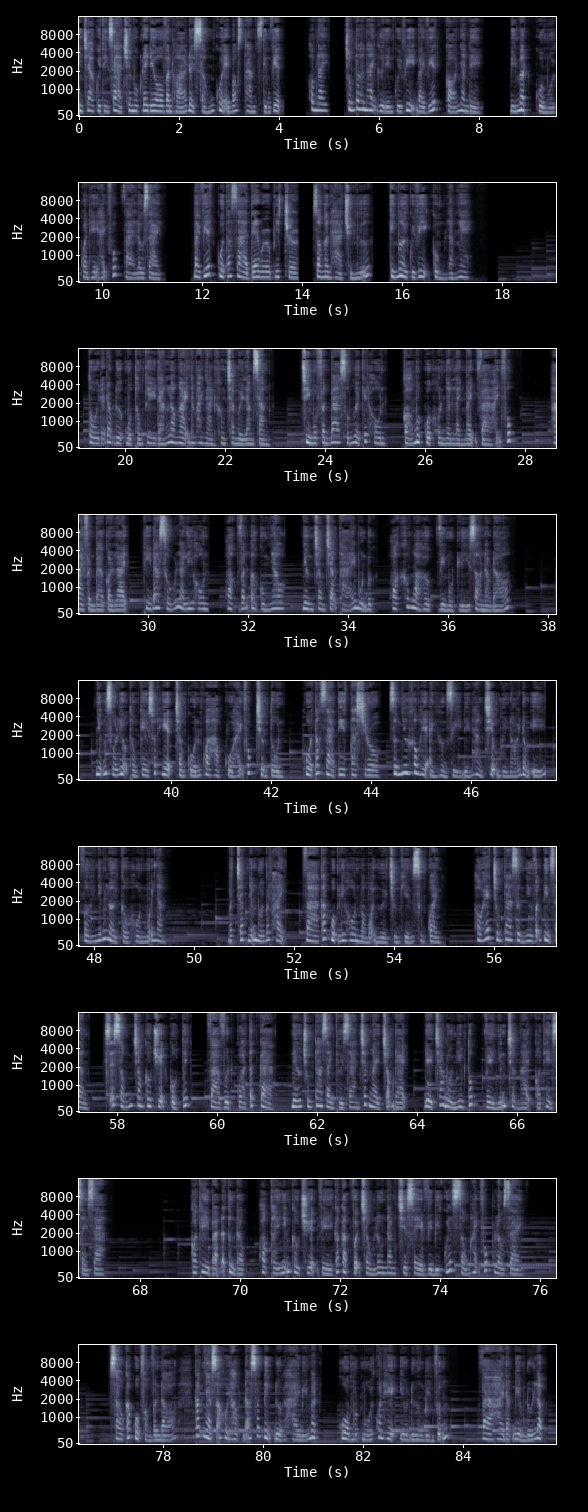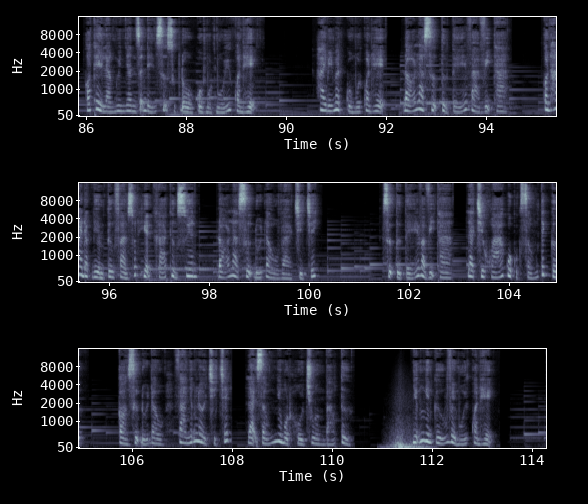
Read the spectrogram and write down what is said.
kính chào quý thính giả chuyên mục Radio Văn hóa Đời Sống của Ebox Times tiếng Việt. Hôm nay, chúng tôi hân hạnh gửi đến quý vị bài viết có nhan đề Bí mật của mối quan hệ hạnh phúc và lâu dài. Bài viết của tác giả Deborah Beecher do Ngân Hà chuyển ngữ. Kính mời quý vị cùng lắng nghe. Tôi đã đọc được một thống kê đáng lo ngại năm 2015 rằng chỉ một phần ba số người kết hôn có một cuộc hôn nhân lành mạnh và hạnh phúc. hai phần ba còn lại thì đa số là ly hôn hoặc vẫn ở cùng nhau nhưng trong trạng thái buồn bực hoặc không hòa hợp vì một lý do nào đó. Những số liệu thống kê xuất hiện trong cuốn khoa học của hạnh phúc trường tồn của tác giả T. Tashiro dường như không hề ảnh hưởng gì đến hàng triệu người nói đồng ý với những lời cầu hôn mỗi năm. Bất chấp những nỗi bất hạnh và các cuộc ly hôn mà mọi người chứng kiến xung quanh, hầu hết chúng ta dường như vẫn tin rằng sẽ sống trong câu chuyện cổ tích và vượt qua tất cả nếu chúng ta dành thời gian trước ngày trọng đại để trao đổi nghiêm túc về những trở ngại có thể xảy ra. Có thể bạn đã từng đọc hoặc thấy những câu chuyện về các cặp vợ chồng lâu năm chia sẻ về bí quyết sống hạnh phúc lâu dài. Sau các cuộc phỏng vấn đó, các nhà xã hội học đã xác định được hai bí mật của một mối quan hệ yêu đương bền vững và hai đặc điểm đối lập có thể là nguyên nhân dẫn đến sự sụp đổ của một mối quan hệ hai bí mật của mối quan hệ, đó là sự tử tế và vị tha. Còn hai đặc điểm tương phản xuất hiện khá thường xuyên, đó là sự đối đầu và chỉ trích. Sự tử tế và vị tha là chìa khóa của cuộc sống tích cực. Còn sự đối đầu và những lời chỉ trích lại giống như một hồi chuông báo tử. Những nghiên cứu về mối quan hệ.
